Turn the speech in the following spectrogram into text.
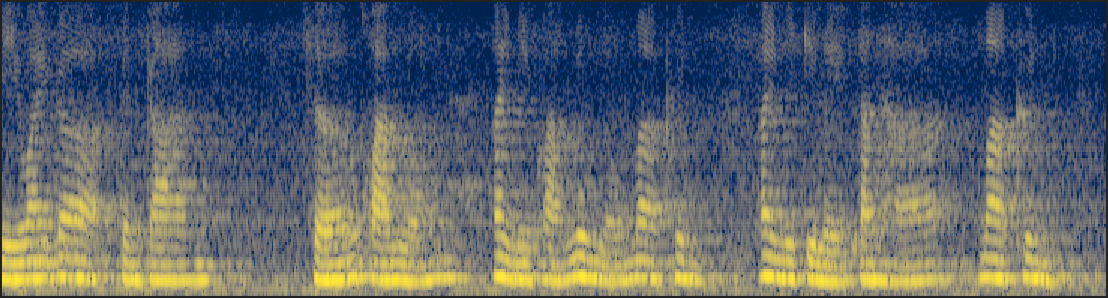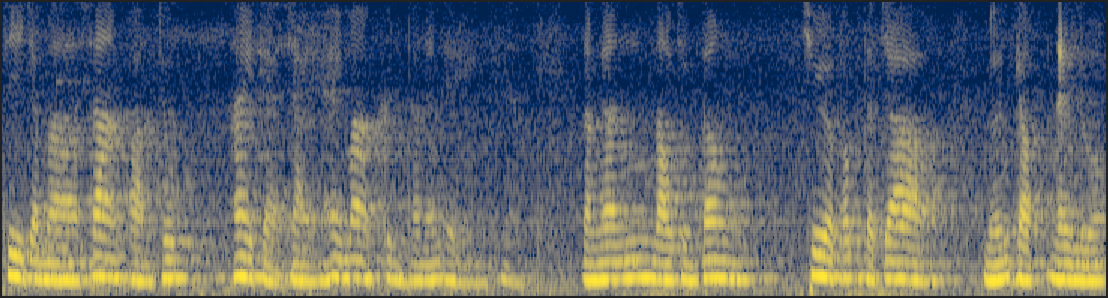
มีไว้ก็เป็นการเสริมความหลง ให้มีความลุ่มหลงมากขึ้น ให้มีกิเลสตัณหามากขึ้น ที่จะมาสร้างความทุกข์ให้แก่ใจให้มากขึ้นเท่านั้นเอง ดังนั้นเราจึงต้องเชื่อพระพุทธเจ้า เหมือนกับในหลวง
